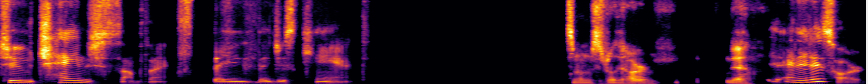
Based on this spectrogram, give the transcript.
to change something. They they just can't. Sometimes it's really hard. Yeah. And it is hard.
